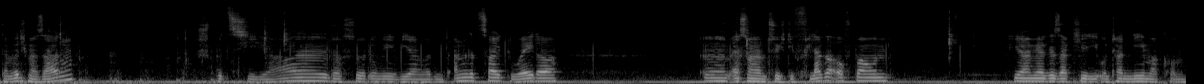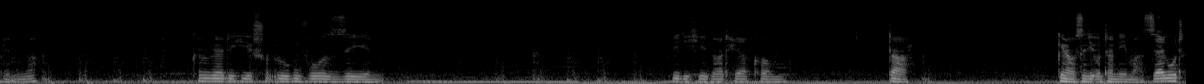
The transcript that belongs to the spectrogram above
Dann würde ich mal sagen, Spezial, das wird irgendwie wieder mit angezeigt. Raider. Ähm, erstmal natürlich die Flagge aufbauen. Hier haben wir gesagt, hier die Unternehmer kommen hin. Ne? Können wir die hier schon irgendwo sehen? Wie die hier gerade herkommen. Da. Genau, sind die Unternehmer. Sehr gut.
